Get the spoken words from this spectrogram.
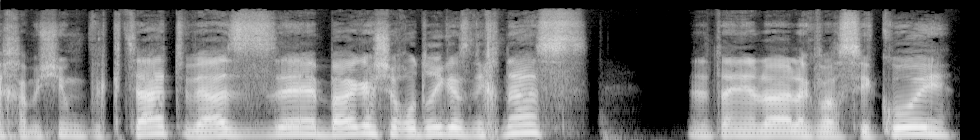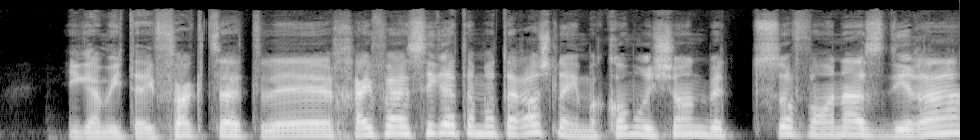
50 וקצת, ואז ברגע שרודריגז נכנס, נתניה לא היה לה כבר סיכוי. היא גם התעייפה קצת, וחיפה השיגה את המטרה שלה, היא מקום ראשון בסוף העונה הסדירה.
